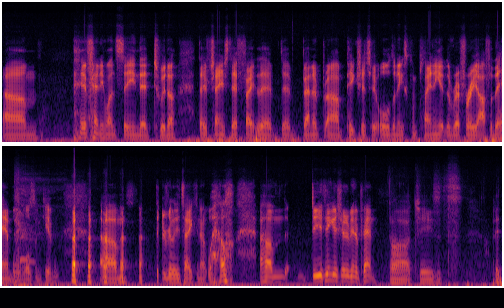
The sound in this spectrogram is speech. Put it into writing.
Um, if anyone's seen their Twitter, they've changed their fa- their, their banner uh, picture to all the Nix complaining at the referee after the handball wasn't given. Um, they're really taking it well. Um, do you think it should have been a pen? Oh, jeez, it's it,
